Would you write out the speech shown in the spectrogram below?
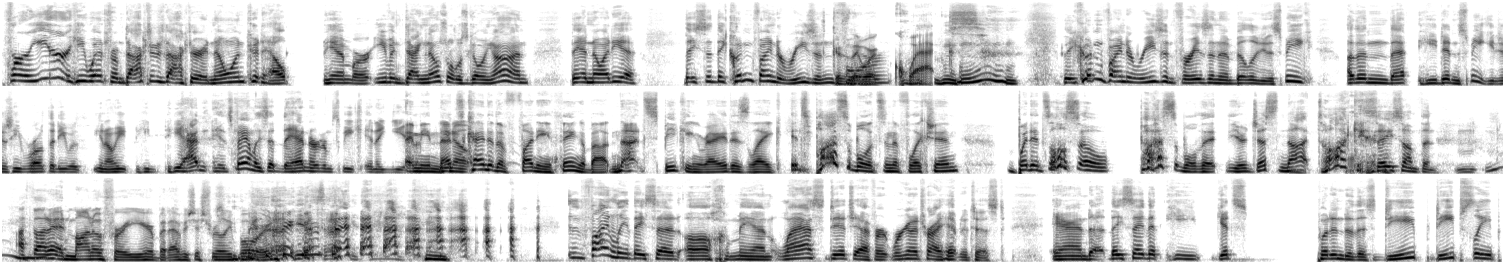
for a year he went from doctor to doctor, and no one could help him or even diagnose what was going on. They had no idea. They said they couldn't find a reason Because for they were quacks. They couldn't find a reason for his inability to speak other than that he didn't speak. He just he wrote that he was, you know, he he he hadn't his family said they hadn't heard him speak in a year. I mean, that's know- kind of the funny thing about not speaking, right? Is like it's possible it's an affliction, but it's also possible that you're just not talking. say something. I thought I had mono for a year, but I was just really bored. Finally they said oh man last ditch effort we're going to try a hypnotist. And uh, they say that he gets put into this deep deep sleep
